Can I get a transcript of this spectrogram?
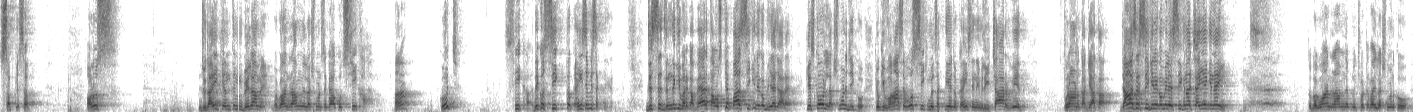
सब के सब। और उस जुदाई की अंतिम बेला में भगवान राम ने लक्ष्मण से कहा, कुछ सीखा। हा? कुछ सीखा। देखो, सीख तो कहीं से भी सकते हैं। जिससे ज़िंदगी भर का बैर था, उसके पास सीखने को भेजा जा रहा है। किसको? लक्ष्मण जी को। क्योंकि वहाँ से वो सीख मिल सकती है जो कहीं से नहीं मिलेगी। चार वेद, पुराण का ज्ञाता जहाँ से सीखने को मिले सीखना चाहिए कि नहीं? Yes. तो भगवान राम ने अपने छोटे भाई लक्ष्मण को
